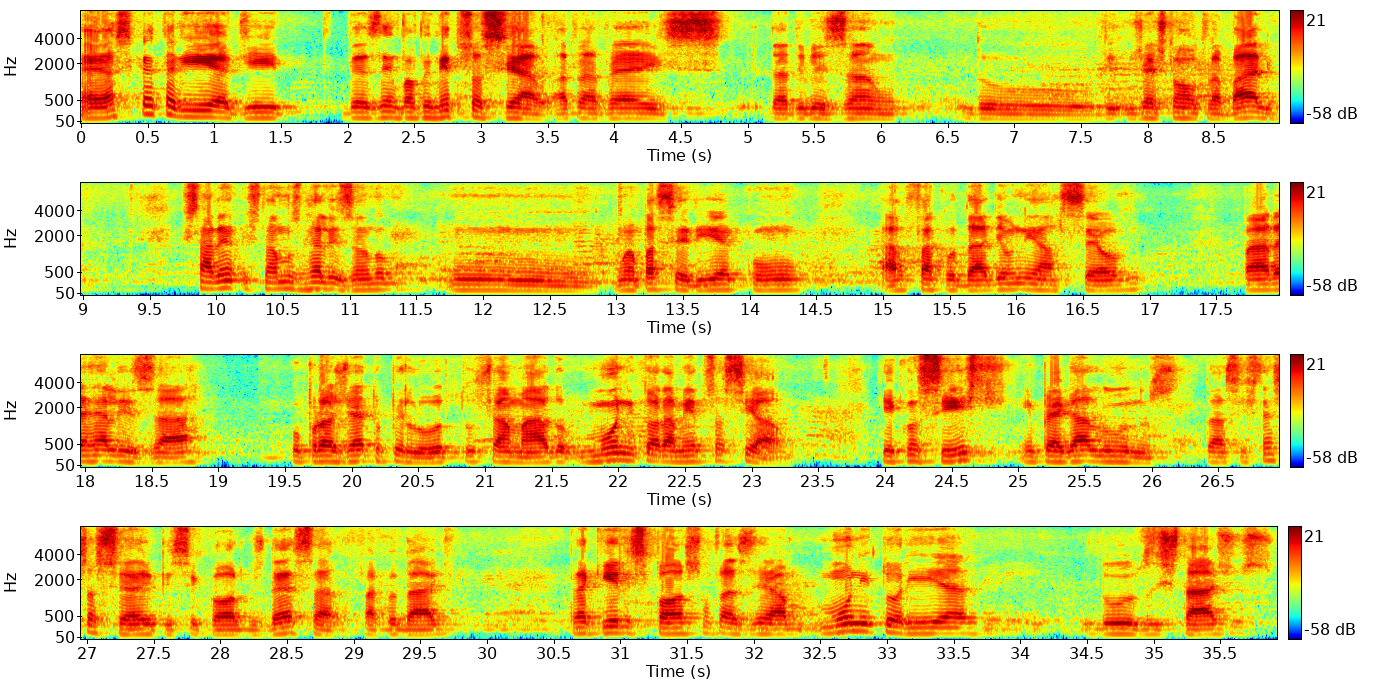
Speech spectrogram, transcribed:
É, a Secretaria de Desenvolvimento Social, através da divisão do, de gestão ao trabalho, estamos realizando um, uma parceria com a Faculdade Uniarselv para realizar o projeto piloto chamado Monitoramento Social, que consiste em pegar alunos da assistência social e psicólogos dessa faculdade para que eles possam fazer a monitoria dos estágios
